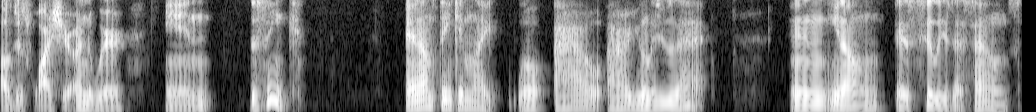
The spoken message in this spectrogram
I'll just wash your underwear in the sink. And I'm thinking like, well, how, how are you going to do that? And, you know, as silly as that sounds,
